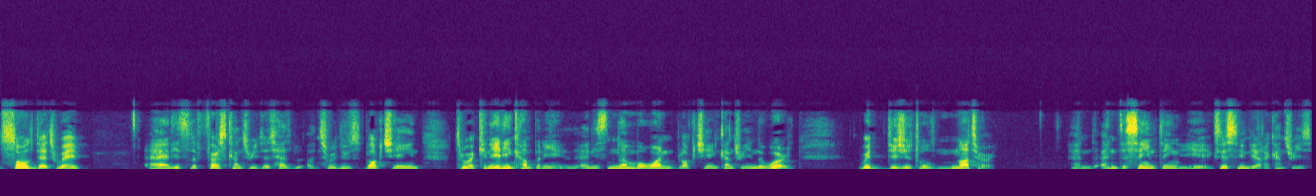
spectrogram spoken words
sold that way. And it's the first country that has introduced blockchain through a Canadian company, and it's number one blockchain country in the world with digital notary. And, and the same thing exists in the other countries.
